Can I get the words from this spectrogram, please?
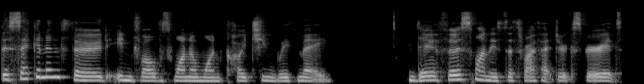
The second and third involves one on one coaching with me. The first one is the Thrive Factor experience,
